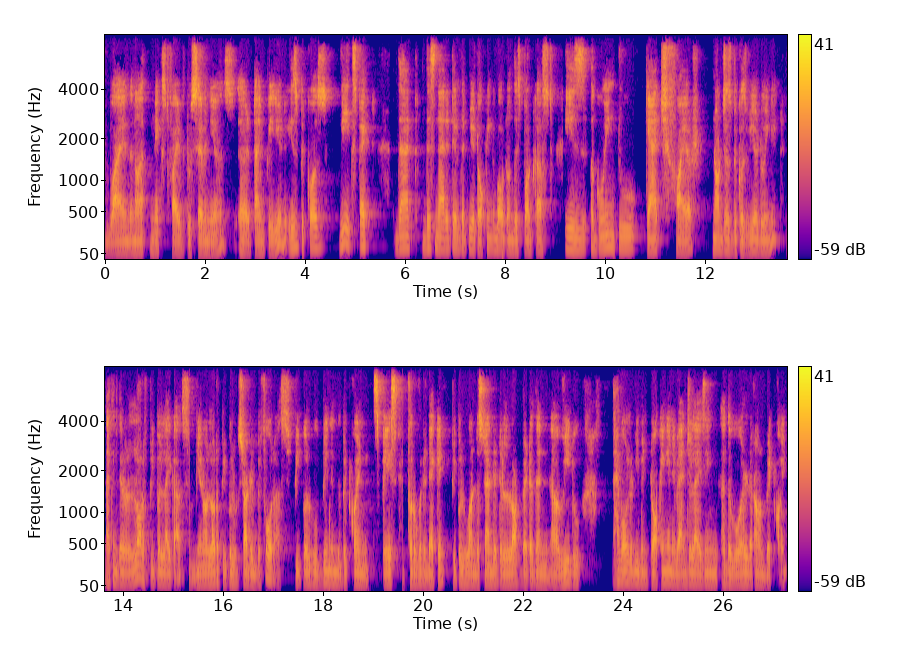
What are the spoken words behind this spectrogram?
why in the next five to seven years uh, time period is because we expect that this narrative that we are talking about on this podcast is going to catch fire not just because we are doing it. I think there are a lot of people like us, you know, a lot of people who started before us, people who've been in the Bitcoin space for over a decade, people who understand it a lot better than uh, we do, have already been talking and evangelizing uh, the world around Bitcoin.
